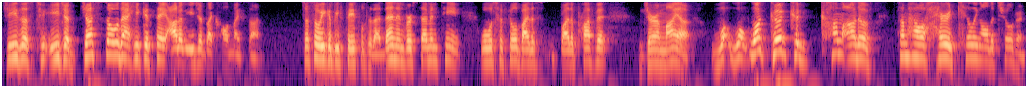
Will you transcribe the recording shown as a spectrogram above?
Jesus to Egypt just so that he could say, out of Egypt I called my son. Just so he could be faithful to that. Then in verse 17, what was fulfilled by, this, by the prophet Jeremiah. What, what, what good could come out of somehow Herod killing all the children?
